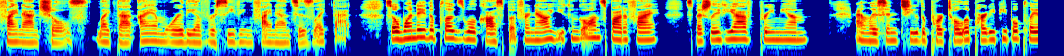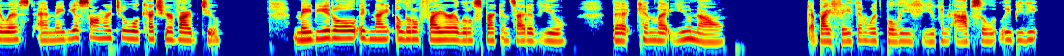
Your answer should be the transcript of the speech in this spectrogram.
financials like that. I am worthy of receiving finances like that. So one day the plugs will cost, but for now you can go on Spotify, especially if you have premium, and listen to the Portola Party People playlist, and maybe a song or two will catch your vibe too. Maybe it'll ignite a little fire, a little spark inside of you that can let you know that by faith and with belief, you can absolutely be the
